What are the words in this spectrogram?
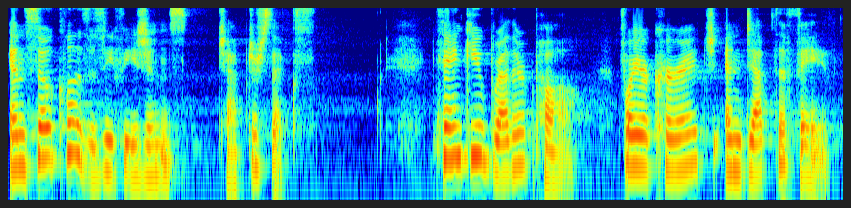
And so closes Ephesians chapter 6. Thank you, Brother Paul, for your courage and depth of faith,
